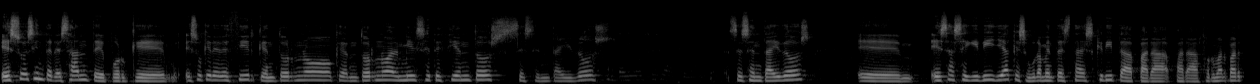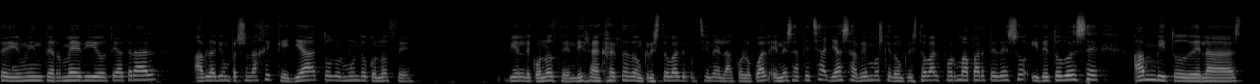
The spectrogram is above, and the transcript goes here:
Eso es interesante porque eso quiere decir que en torno, que en torno al 1762, 62, eh, esa seguidilla, que seguramente está escrita para, para formar parte de un intermedio teatral, habla de un personaje que ya todo el mundo conoce, bien le conocen, dice la carta de don Cristóbal de Purchinela, con lo cual en esa fecha ya sabemos que don Cristóbal forma parte de eso y de todo ese ámbito de, las,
